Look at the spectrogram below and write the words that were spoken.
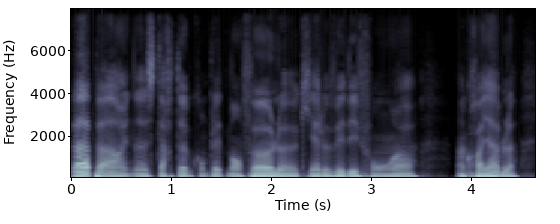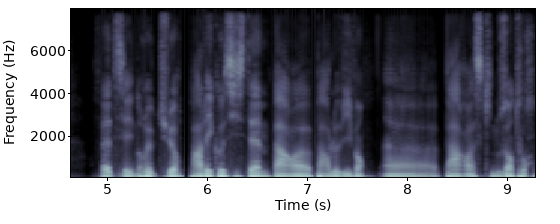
pas par une start-up complètement folle euh, qui a levé des fonds euh, incroyables, en fait, c'est une rupture par l'écosystème, par, euh, par le vivant, par ce qui nous entoure.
